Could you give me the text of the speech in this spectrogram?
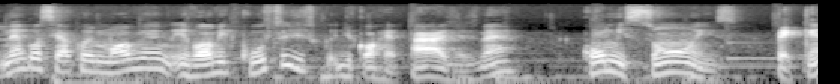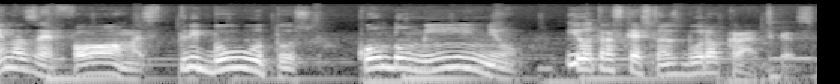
negociar com o imóvel envolve custos de corretagens, né? comissões, pequenas reformas, tributos, condomínio e outras questões burocráticas.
